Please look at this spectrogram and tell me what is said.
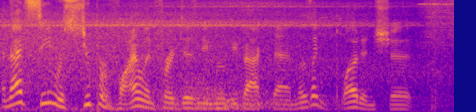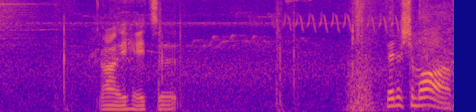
And that scene was super violent for a Disney movie back then. There was like blood and shit. Oh, he hates it. Finish him off.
